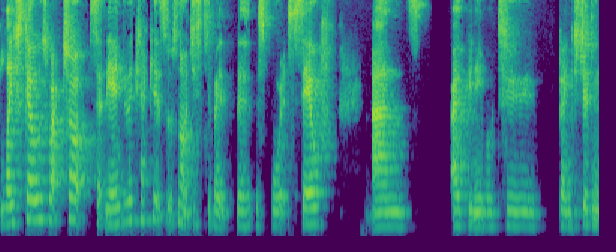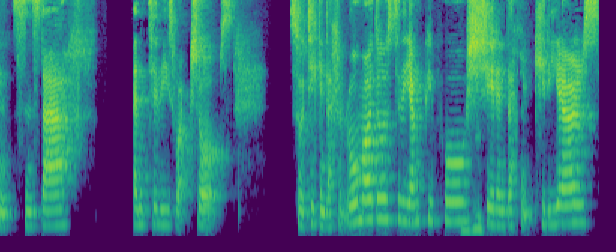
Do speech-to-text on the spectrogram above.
life skills workshops at the end of the cricket. So it's not just about the, the sport itself. And I've been able to bring students and staff into these workshops. So taking different role models to the young people, mm-hmm. sharing different careers,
